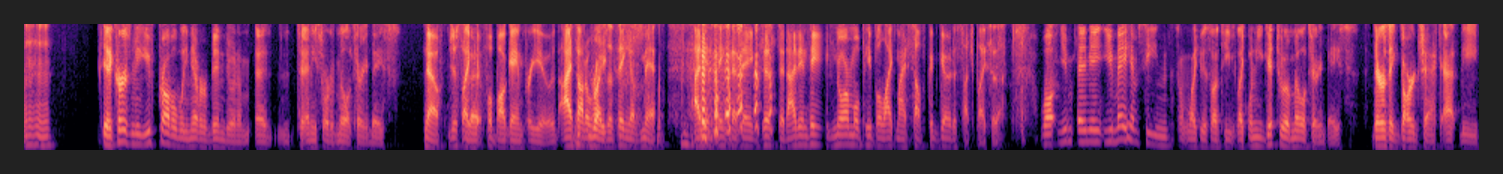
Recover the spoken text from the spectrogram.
Mm-hmm. It occurs to me you've probably never been to an, uh, to any sort of military base. No, just like That- a football game for you. I thought it was Right. a thing of myth. I didn't think that they existed. I didn't think normal people like myself could go to such places. Well, you I mean you may have seen something like this on TV. Like when you get to a military base, there's a guard shack at the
